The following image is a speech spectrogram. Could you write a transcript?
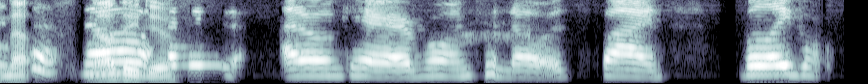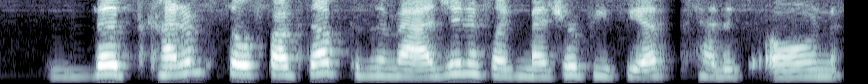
no, now they do. I, mean, I don't care. Everyone can know. It's fine. But like, that's kind of so fucked up because imagine if like Metro PCS had its own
